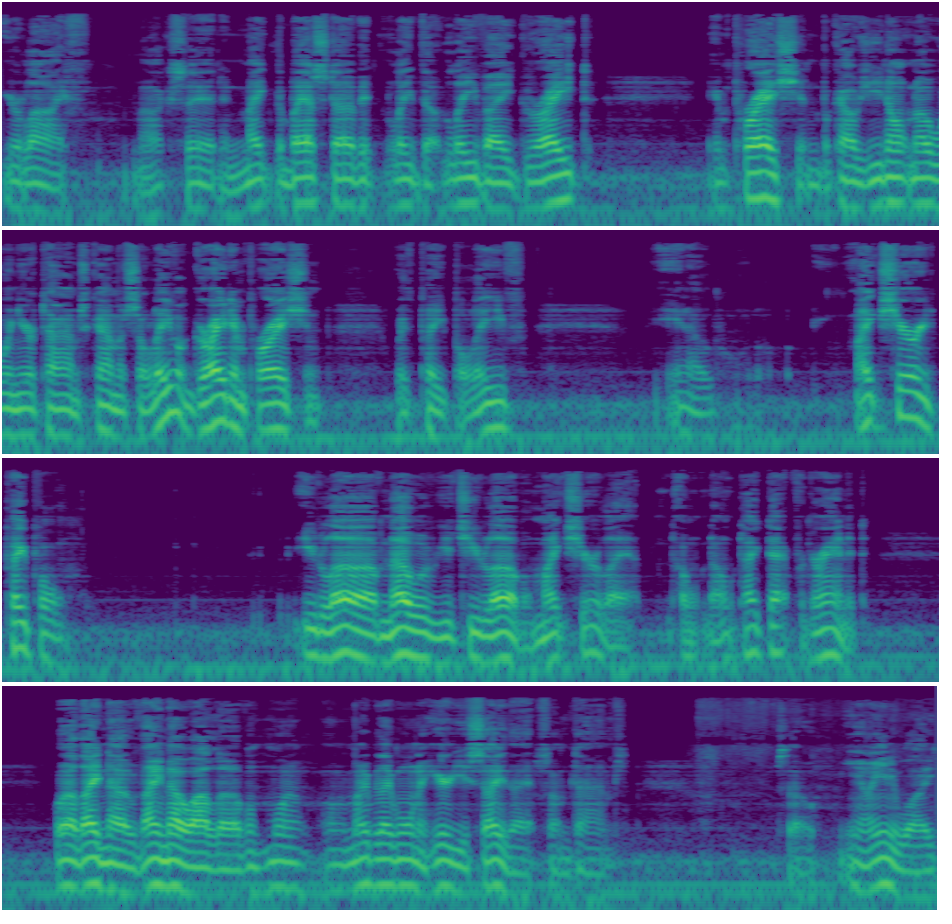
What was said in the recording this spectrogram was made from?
your life, like I said, and make the best of it. Leave the, leave a great impression because you don't know when your time's coming. So leave a great impression with people. Leave, you know, make sure people you love know that you love them. Make sure that. Don't don't take that for granted. Well, they know. They know I love them. Well, maybe they want to hear you say that sometimes. So, you know, anyway,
